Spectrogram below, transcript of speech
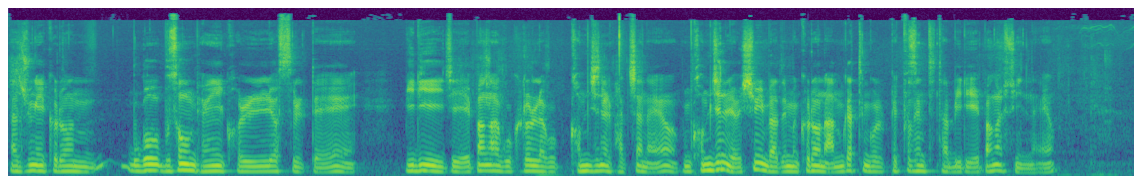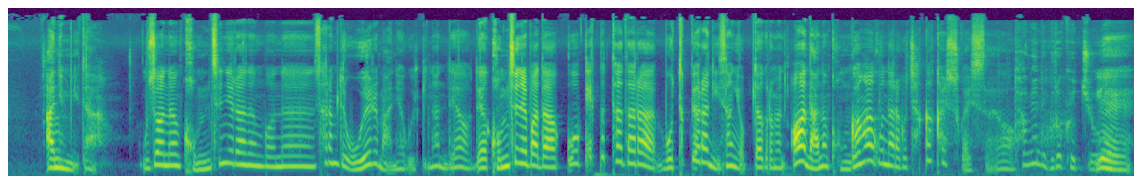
나중에 그런 무거 무서운 병이 걸렸을 때 미리 이제 예방하고 그러려고 검진을 받잖아요. 그럼 검진을 열심히 받으면 그런 암 같은 걸 100%다 미리 예방할 수 있나요? 아닙니다. 우선은 검진이라는 거는 사람들이 오해를 많이 하고 있긴 한데요. 내가 검진을 받았고 깨끗하다라 뭐 특별한 이상이 없다 그러면 아 나는 건강하구나라고 착각할 수가 있어요. 당연히 그렇겠죠. 예.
